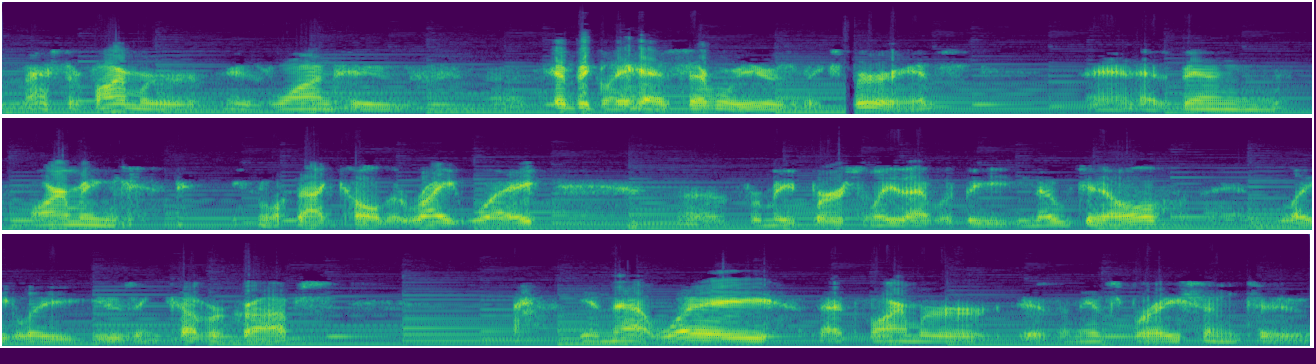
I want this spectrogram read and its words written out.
Master farmer is one who uh, typically has several years of experience and has been farming what I call the right way. Uh, for me personally, that would be no-till, and lately using cover crops in that way, that farmer is an inspiration to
